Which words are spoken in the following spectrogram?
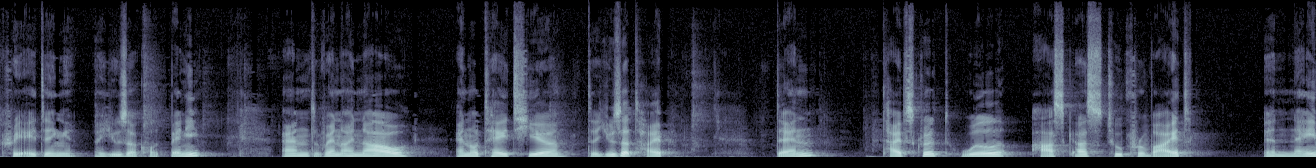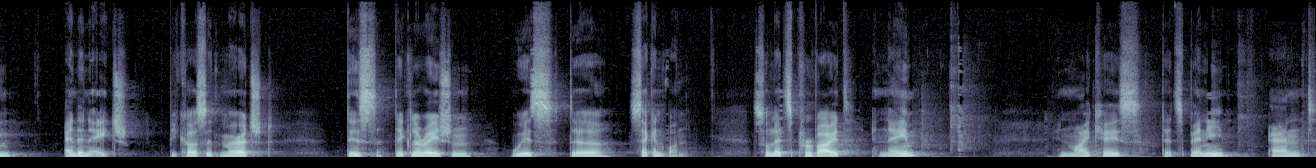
creating a user called Benny. And when I now annotate here the user type, then TypeScript will ask us to provide a name and an age because it merged this declaration with the second one. So let's provide a name. In my case, that's Benny and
